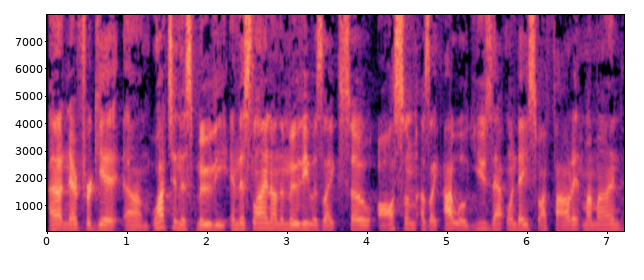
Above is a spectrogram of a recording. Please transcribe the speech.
I'll never forget um, watching this movie, and this line on the movie was like so awesome. I was like, I will use that one day, so I filed it in my mind.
